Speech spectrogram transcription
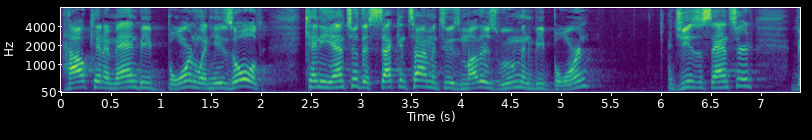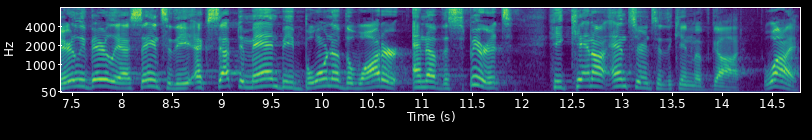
How can a man be born when he is old? Can he enter the second time into his mother's womb and be born? Jesus answered, Verily, verily, I say unto thee, except a man be born of the water and of the Spirit, he cannot enter into the kingdom of God. Why?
